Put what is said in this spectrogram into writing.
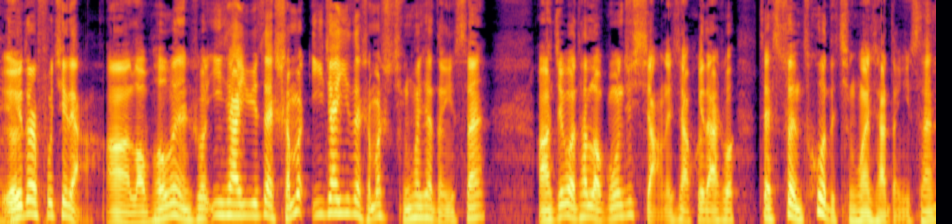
有一对夫妻俩啊，老婆问说：“一加一在什么？一加一在什么情况下等于三？”啊，结果她老公就想了一下，回答说：“在算错的情况下等于三。”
